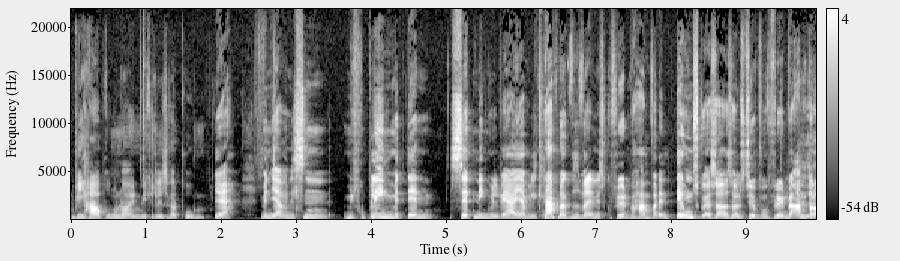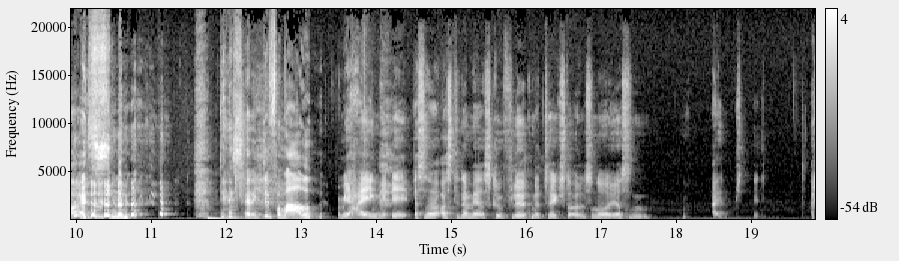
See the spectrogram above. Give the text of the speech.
Vi har brune øjne, vi kan lige så godt bruge dem. ja, men jeg vil sådan, mit problem med den sætning vil være, at jeg ville knap nok vide, hvordan jeg skulle flytte med ham, hvordan dævn skulle jeg så også holde styr på at flytte med andre. Altså sådan, det er slet ikke, det er for meget. Men jeg har ingen... Øh, altså, også det der med at skrive flirtende tekster eller sådan noget, jeg er sådan... I, I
